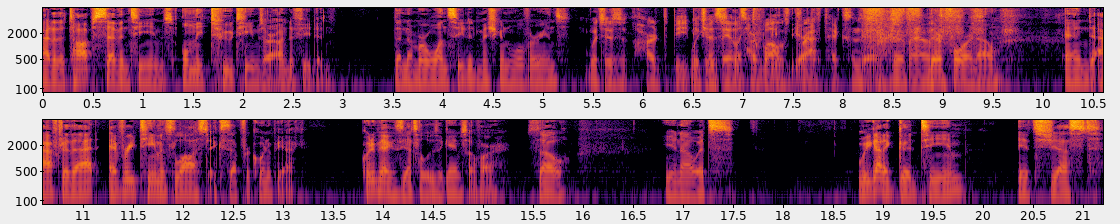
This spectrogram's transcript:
out of the top seven teams, only two teams are undefeated. The number one seeded Michigan Wolverines, which is hard to beat Which because is- they have like 12 beat, yeah. draft picks in the they're they're four zero, oh. and after that, every team is lost except for Quinnipiac. Quinnipiac has yet to lose a game so far. So, you know, it's we got a good team. It's just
